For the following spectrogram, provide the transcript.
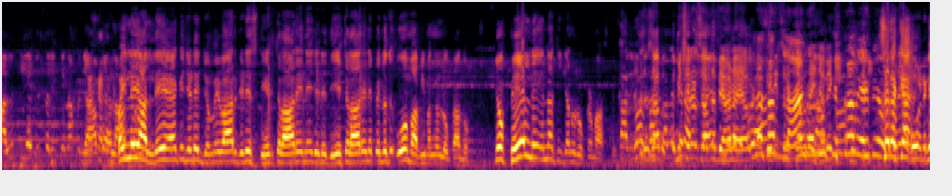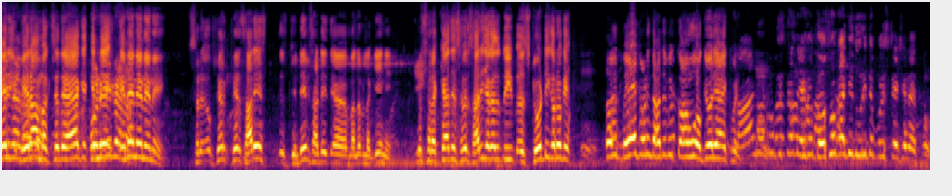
ਹੱਲ ਕੀ ਹੈ? ਜਿਸ ਤਰੀਕੇ ਨਾਲ ਪੰਜਾਬ ਦੇ ਹਾਲਾਤ ਪਹਿਲੇ ਹੱਲ ਇਹ ਹੈ ਕਿ ਜਿਹੜੇ ਜ਼ਿੰਮੇਵਾਰ ਜਿਹੜੇ ਸਟੇਟ ਚਲਾ ਰਹੇ ਨੇ ਜਿਹੜੇ ਦੇਸ਼ ਚਲਾ ਰਹੇ ਨੇ ਪਹਿਲਾਂ ਤੇ ਉਹ ਮਾਫੀ ਮੰਗਣ ਲੋਕਾਂ ਤੋਂ। ਜੋ ਫੇਲ ਨੇ ਇਹਨਾਂ ਚੀਜ਼ਾਂ ਨੂੰ ਰੋਕਣ ਵਾਸਤੇ। ਸਾਹਿਬ ਕਮਿਸ਼ਨਰ ਸਾਹਿਬ ਦਾ ਬਿਆਨ ਆਇਆ। ਪਹਿਲਾਂ ਸਭ ਪਲਾਨ ਨੂੰ ਕਿਸ ਤਰ੍ਹਾਂ ਵੇਖਦੇ ਹੋ? ਸਰ ਰੱਖਿਆ ਮੇਰੀ ਮੇਰਾ ਮਕਸਦ ਇਹ ਹੈ ਕਿ ਕਿੰਨੇ ਇਹਨੇ ਨੇ ਨੇ ਫਿਰ ਫਿਰ ਸਾਰੇ ਜਿੰਨੇ ਵੀ ਸਾਡੇ ਮਤਲਬ ਲੱਗੇ ਨੇ ਉਹ ਸੁਰੱਖਿਆ ਦੇ ਫਿਰ ਸਾਰੀ ਜਗ੍ਹਾ ਤੇ ਤੁਸੀਂ ਸਿਕਿਉਰਿਟੀ ਕਰੋਗੇ? ਤਾਂ ਇਹ ਕਿਉਂ ਨਹੀਂ ਦੱਸਦੇ ਵੀ ਕਾਹੂ ਹੋ ਕਿਉਂ ਰਿਹਾ ਇੱਕ ਮਿੰਟ। ਪਲਾਨ ਨੂੰ ਕਿਸ ਤਰ੍ਹਾਂ ਦੇਖਦੇ ਹੋ? 200 ਗਜ ਦੀ ਦੂਰੀ ਤੇ ਪੁਲਿਸ ਸਟੇਸ਼ਨ ਹੈ ਇੱਥੋਂ?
